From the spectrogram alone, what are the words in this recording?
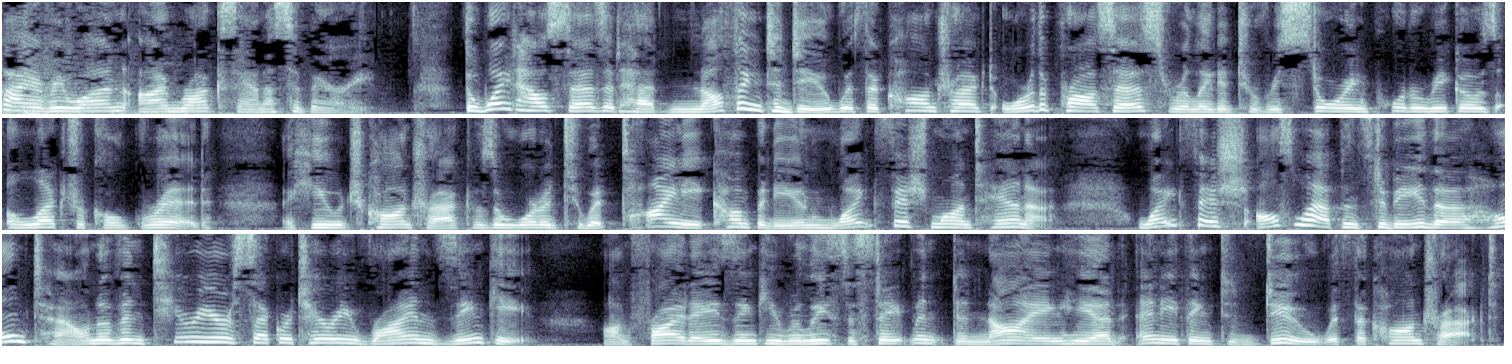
Hi, everyone. I'm Roxana Saberi. The White House says it had nothing to do with the contract or the process related to restoring Puerto Rico's electrical grid. A huge contract was awarded to a tiny company in Whitefish, Montana. Whitefish also happens to be the hometown of Interior Secretary Ryan Zinke. On Friday, Zinke released a statement denying he had anything to do with the contract.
